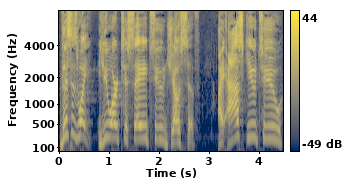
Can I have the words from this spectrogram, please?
this is what you are to say to Joseph. I ask you to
